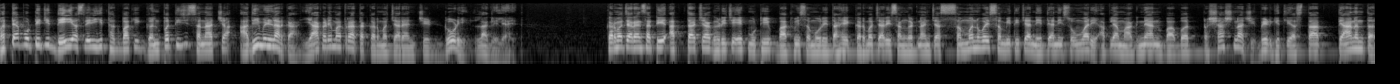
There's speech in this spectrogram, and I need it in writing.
भत्त्यापोटीची देय असलेली ही थकबाकी गणपतीची सणाच्या आधी मिळणार का? याकडे मात्र आता कर्मचाऱ्यांचे डोळे लागलेले आहेत. कर्मचाऱ्यांसाठी आत्ताच्या घडीची एक मोठी बातमी समोर येत आहे. कर्मचारी संघटनांच्या समन्वय समितीच्या नेत्यांनी सोमवारी आपल्या मागण्यांबाबत प्रशासनाची भेट घेतली असता त्यानंतर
